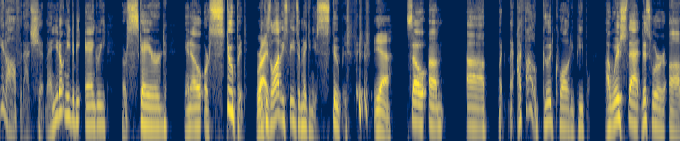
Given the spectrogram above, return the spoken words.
Get off of that shit, man. You don't need to be angry or scared, you know, or stupid. right Because a lot of these feeds are making you stupid. yeah So, um, uh, but man, I follow good quality people. I wish that this were uh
